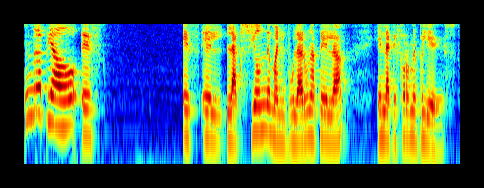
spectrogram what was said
Un drapeado es, es el- la acción de manipular una tela en la que forme pliegues.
